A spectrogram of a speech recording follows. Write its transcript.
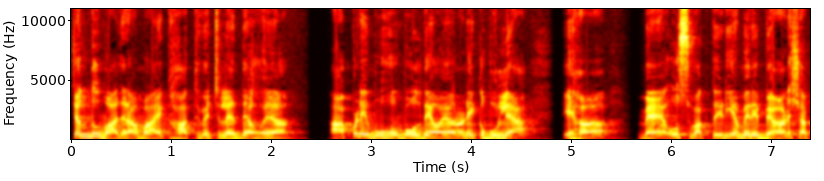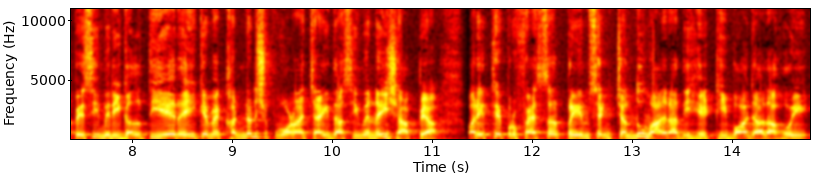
ਚੰਦੂ ਮਾਜਰਾ ਮਾਈਕ ਹੱਥ ਵਿੱਚ ਲੈਂਦਿਆਂ ਹੋਇਆ, ਆਪਣੇ ਮੂੰਹੋਂ ਬੋਲਦਿਆਂ ਹੋਇਆ ਉਹਨਾਂ ਨੇ ਕਬੂਲਿਆ ਕਿ ਹਾਂ, ਮੈਂ ਉਸ ਵਕਤ ਜਿਹੜੀਆਂ ਮੇਰੇ ਬਿਆਨ ਛਾਪੇ ਸੀ, ਮੇਰੀ ਗਲਤੀ ਇਹ ਰਹੀ ਕਿ ਮੈਂ ਖੰਡਨ ਛਪਵਾਉਣਾ ਚਾਹੀਦਾ ਸੀ, ਮੈਂ ਨਹੀਂ ਛਾਪਿਆ। ਪਰ ਇੱਥੇ ਪ੍ਰੋਫੈਸਰ ਪ੍ਰੇਮ ਸਿੰਘ ਚੰਦੂ ਮਾਜਰਾ ਦੀ ਹੇਠੀ ਬਹੁਤ ਜ਼ਿਆਦਾ ਹੋਈ।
